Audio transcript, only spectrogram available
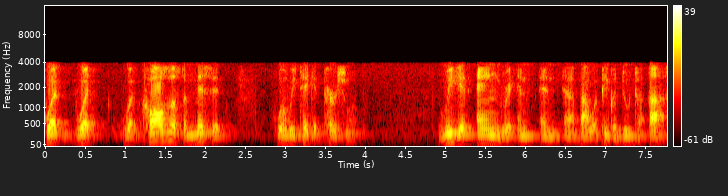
What what what causes us to miss it when we take it personal. We get angry and, and about what people do to us.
